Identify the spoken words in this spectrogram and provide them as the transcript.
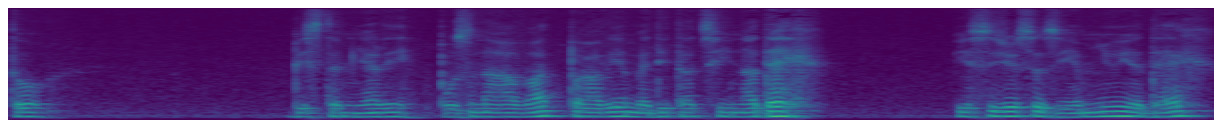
To byste měli poznávat právě meditací na dech. Jestliže se zjemňuje dech,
